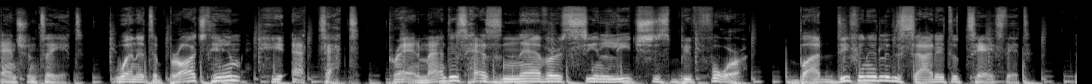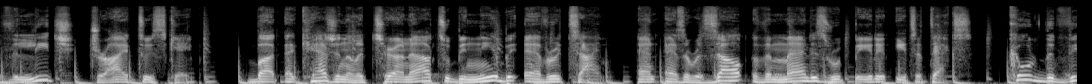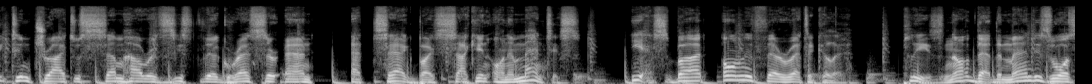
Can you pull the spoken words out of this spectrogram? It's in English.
attention to it. When it approached him, he attacked. Praying Mantis has never seen leeches before, but definitely decided to taste it. The leech tried to escape, but occasionally turned out to be nearby every time, and as a result, the mantis repeated its attacks. Could the victim try to somehow resist the aggressor and attack by sucking on a mantis? Yes, but only theoretically. Please note that the mantis was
